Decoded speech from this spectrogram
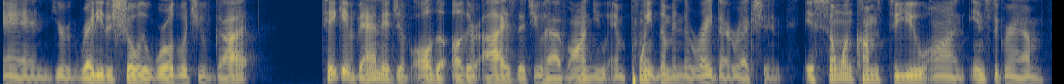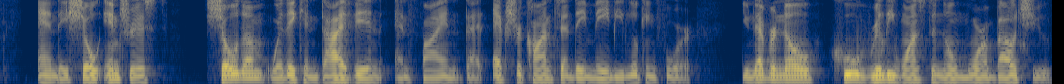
and you're ready to show the world what you've got, take advantage of all the other eyes that you have on you and point them in the right direction. If someone comes to you on Instagram and they show interest, show them where they can dive in and find that extra content they may be looking for. You never know who really wants to know more about you,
